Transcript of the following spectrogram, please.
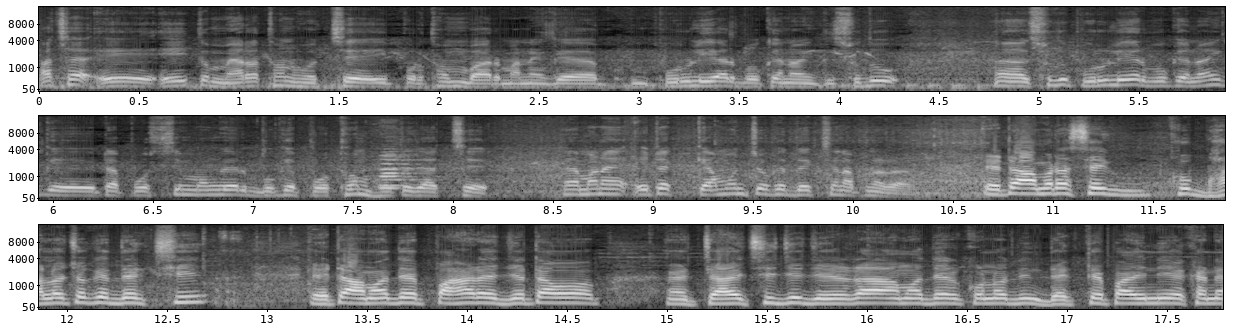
আচ্ছা এ- এই তো ম্যারাথন হচ্ছে এই প্রথমবার মানে পুরুলিয়ার বুকে নয় কি শুধু শুধু পুরুলিয়ার বুকে নয় কি এটা পশ্চিমবঙ্গের বুকে প্রথম হতে যাচ্ছে। হ্যাঁ মানে এটা কেমন চোখে দেখছেন আপনারা? এটা আমরা সেই খুব ভালো চোখে দেখছি। এটা আমাদের পাহাড়ে যেটাও চাইছি যে যেটা আমাদের কোনো দিন দেখতে পাইনি, এখানে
